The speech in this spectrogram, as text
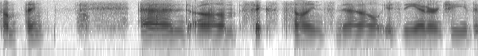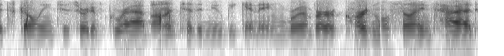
something. And um, fixed signs now is the energy that's going to sort of grab onto the new beginning. Remember, cardinal signs had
